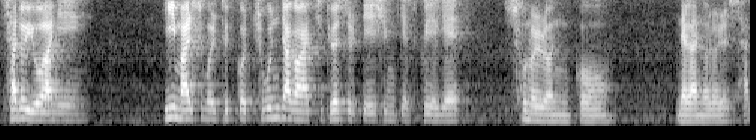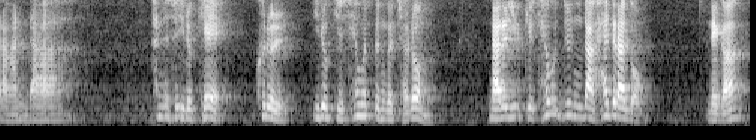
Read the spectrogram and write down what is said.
사도 요한이 이 말씀을 듣고 죽은 자가 같이 되었을 때 예수님께서 그에게 손을 얹고 내가 너를 사랑한다 하면서 이렇게 그를 이렇게 세웠던 것처럼 나를 이렇게 세워준다 하더라도 내가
